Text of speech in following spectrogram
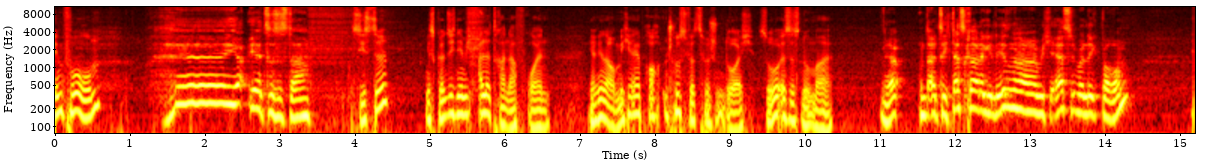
im Forum, Äh, ja, jetzt ist es da. siehst du? Jetzt können sich nämlich alle dran erfreuen. Ja genau, Michael braucht einen Schuss für zwischendurch. So ist es nun mal. Ja. Und als ich das gerade gelesen habe, habe ich erst überlegt, warum.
